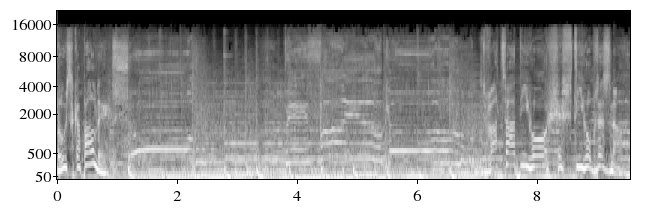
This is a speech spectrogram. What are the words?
Luis Capaldi. 26. března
